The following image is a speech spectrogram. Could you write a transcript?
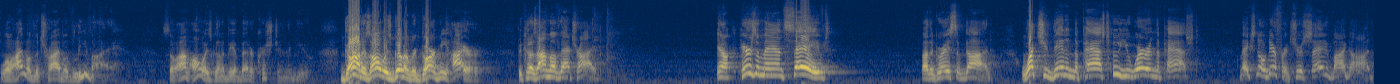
Well, I'm of the tribe of Levi, so I'm always going to be a better Christian than you. God is always going to regard me higher because I'm of that tribe. You know, here's a man saved by the grace of God. What you did in the past, who you were in the past, makes no difference. You're saved by God.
